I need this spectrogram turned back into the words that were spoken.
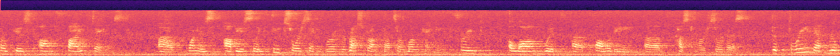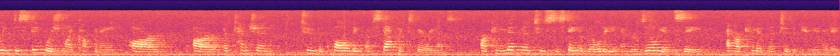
focused on five things. Uh, one is obviously food sourcing. We're in the restaurant, that's our low hanging fruit, along with uh, quality uh, customer service. The three that really distinguish my company are our attention to the quality of staff experience our commitment to sustainability and resiliency, and our commitment to the community.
